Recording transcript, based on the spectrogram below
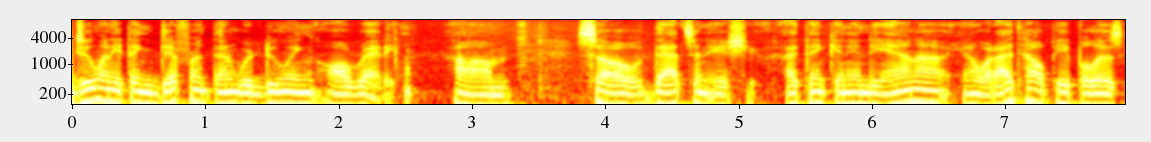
do anything different than we're doing already. Um, so that's an issue. I think in Indiana, you know, what I tell people is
